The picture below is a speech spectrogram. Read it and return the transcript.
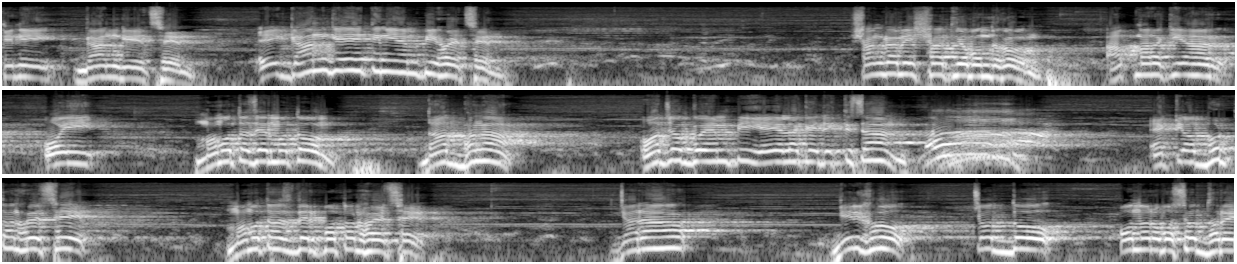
তিনি গান গেয়েছেন। এই গান গেয়ে তিনি এমপি হয়েছেন। সংগ্রামী সাথী ও বন্ধুগণ আপনারা কি আর ওই মমতাজের মতন দাঁত ভাঙা অযোগ্য এমপি এই এলাকায় দেখতে চান? একটি অভ্যুত্থান হয়েছে মমতাজদের পতন হয়েছে। যারা দীর্ঘ চোদ্দ পনেরো বছর ধরে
